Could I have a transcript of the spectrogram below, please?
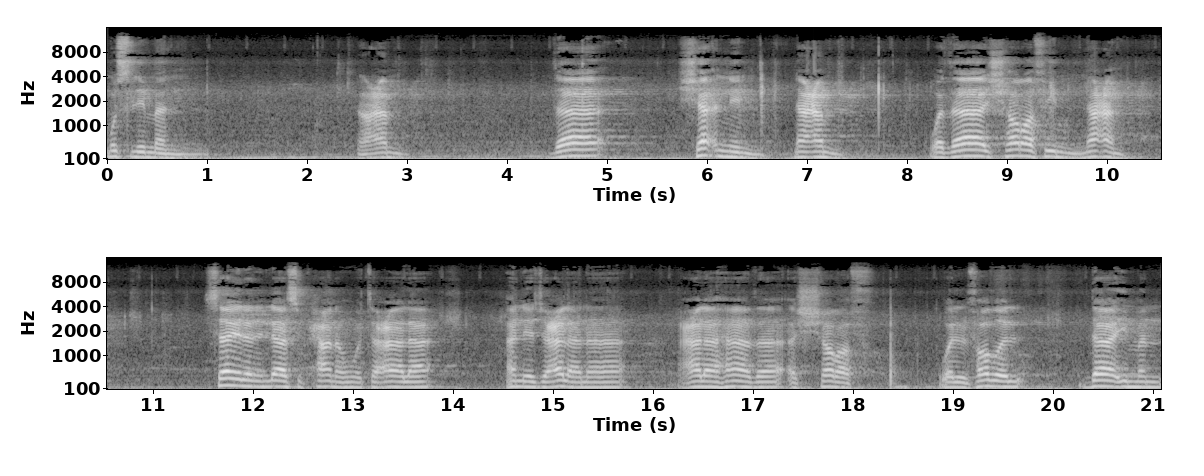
مسلما. نعم. ذا شأن نعم وذا شرف نعم. سائلا الله سبحانه وتعالى أن يجعلنا على هذا الشرف والفضل دائما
